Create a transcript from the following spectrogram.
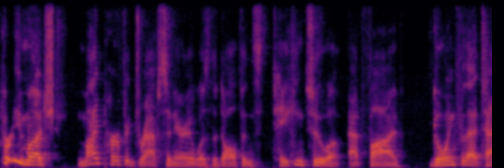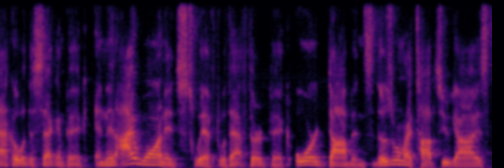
pretty much my perfect draft scenario was the Dolphins taking Tua at five, going for that tackle with the second pick. And then I wanted Swift with that third pick or Dobbins. Those were my top two guys.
